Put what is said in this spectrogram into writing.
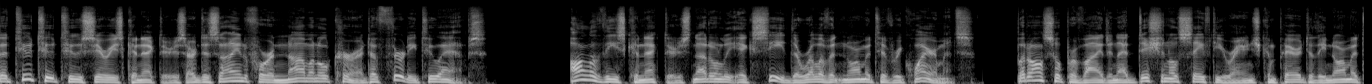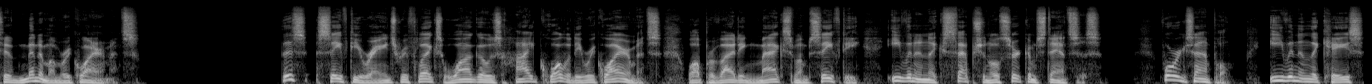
The 222 series connectors are designed for a nominal current of 32 amps. All of these connectors not only exceed the relevant normative requirements, but also provide an additional safety range compared to the normative minimum requirements. This safety range reflects WAGO's high quality requirements while providing maximum safety even in exceptional circumstances. For example, even in the case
